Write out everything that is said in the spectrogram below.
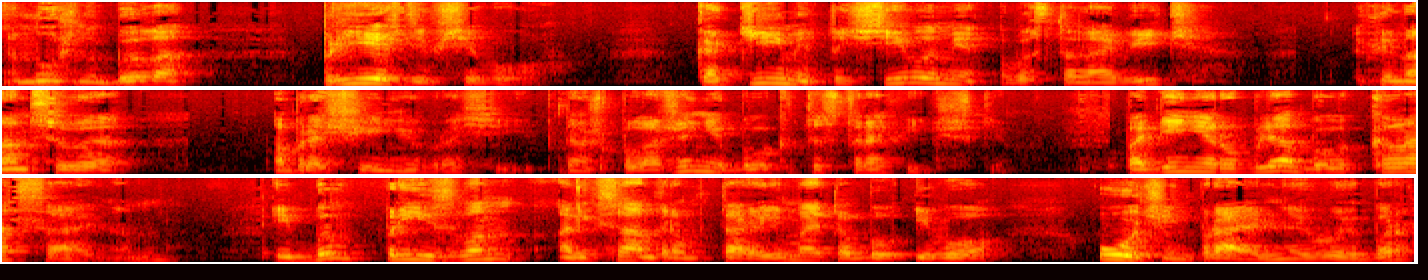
нужно было прежде всего какими-то силами восстановить финансовое обращение в России, потому что положение было катастрофическим. Падение рубля было колоссальным, и был призван Александром II, это был его очень правильный выбор,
